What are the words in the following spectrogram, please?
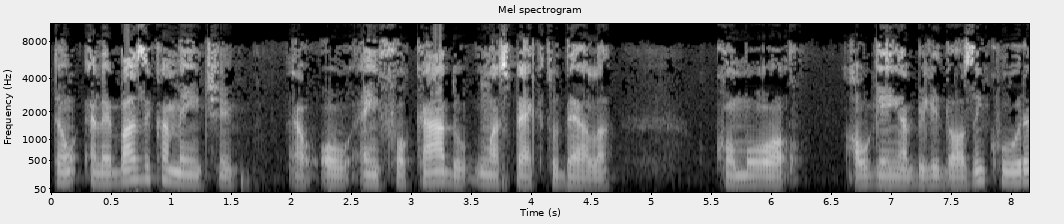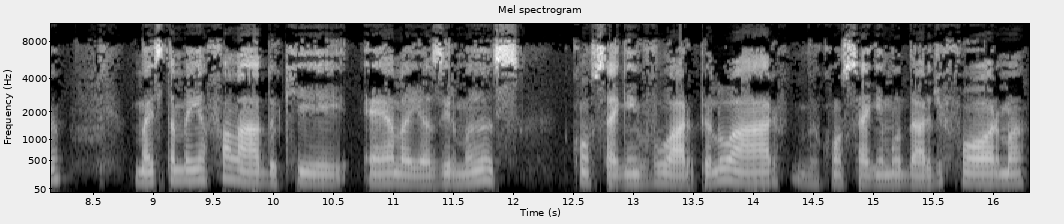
Então, ela é basicamente, é, ou é enfocado um aspecto dela como alguém habilidosa em cura, mas também é falado que ela e as irmãs conseguem voar pelo ar, conseguem mudar de forma,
